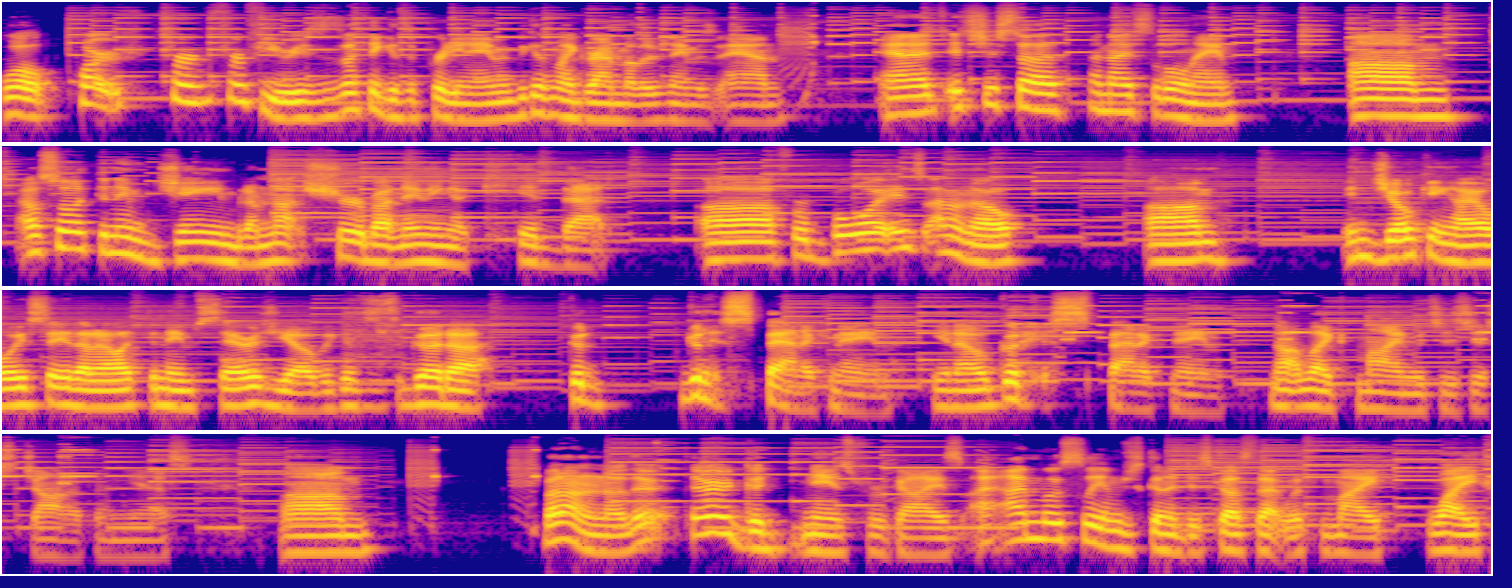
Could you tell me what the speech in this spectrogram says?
well, part for for a few reasons. I think it's a pretty name, and because my grandmother's name is Anne, and it, it's just a, a nice little name. Um, I also like the name Jane, but I'm not sure about naming a kid that. Uh, for boys, I don't know. Um, in joking, I always say that I like the name Sergio because it's a good, uh, good, good Hispanic name. You know, good Hispanic name, not like mine, which is just Jonathan. Yes. Um, but I don't know. There, there are good names for guys. I, I mostly am just gonna discuss that with my wife.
